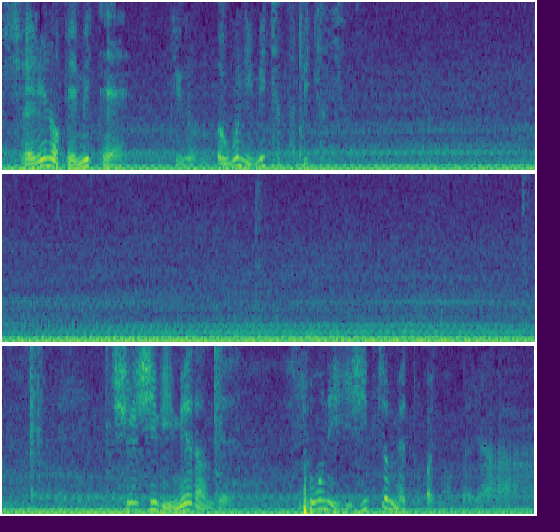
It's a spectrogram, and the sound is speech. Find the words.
쉐리노 배 밑에 지금 어군이 미쳤다 미쳤어. (72m인데) 수온이 (20점 몇 도까지 나온다 야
